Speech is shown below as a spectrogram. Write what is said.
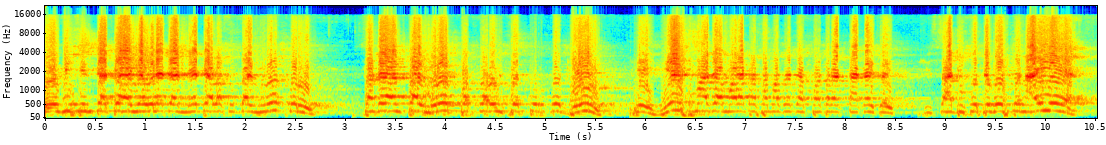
ओबीसीच्या त्या एवढ्या नेत्याला सुद्धा विरोध करून सगळ्यांचा विरोध पत्करून शत्रुत्व घेऊन हे यश माझ्या मराठा समाजाच्या पदरात टाकायचंय. ही साधी सोपी गोष्ट नाहीये.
